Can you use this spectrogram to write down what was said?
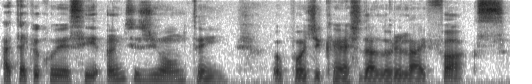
Até que eu conheci antes de ontem o podcast da Lorelai Fox.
